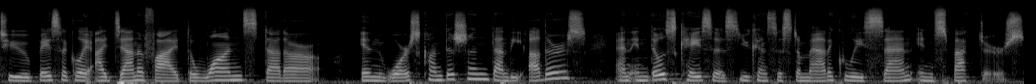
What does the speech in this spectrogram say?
to basically identify the ones that are in worse condition than the others. And in those cases, you can systematically send inspectors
